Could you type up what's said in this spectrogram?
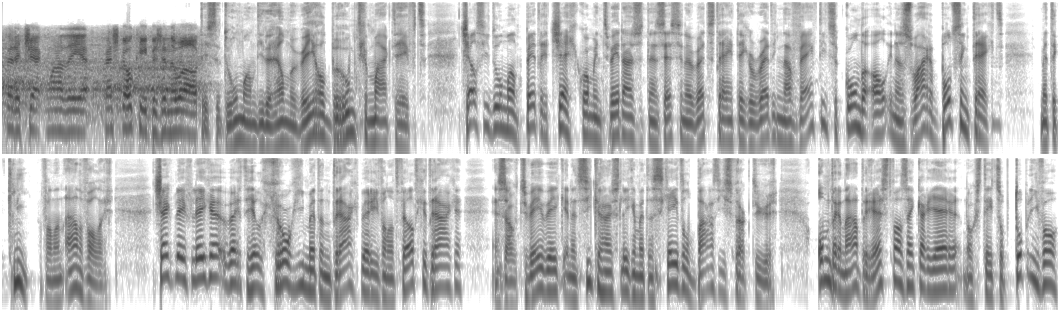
One of the best goalkeepers in the world. Het is de doelman die de helm wereldberoemd gemaakt heeft. Chelsea-doelman Petr Cech kwam in 2006 in een wedstrijd tegen Reading na 15 seconden al in een zware botsing terecht met de knie van een aanvaller. Cech bleef liggen, werd heel groggy met een draagberry van het veld gedragen en zou twee weken in het ziekenhuis liggen met een schedelbasisfractuur, om daarna de rest van zijn carrière nog steeds op topniveau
